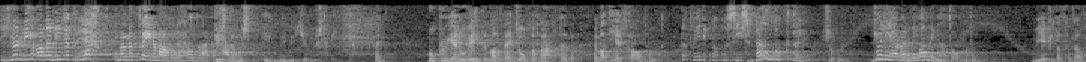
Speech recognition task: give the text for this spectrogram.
Jullie hadden niet het recht om hem een tweede maal door de hel te laten Wees gaan. nou eens één minuutje rustig, Erika. Hoe kun jij nou weten wat wij John gevraagd hebben en wat hij heeft geantwoord? Dat weet ik nou precies wel, dokter. Sorry, Jullie hebben hem de landing laten overdoen. wie heeft je dat verteld?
